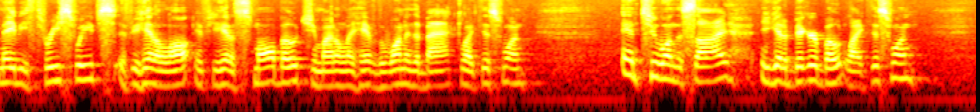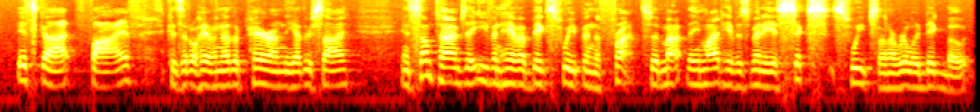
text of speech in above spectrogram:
maybe three sweeps. If you had a if you had a small boat, you might only have the one in the back like this one, and two on the side. You get a bigger boat like this one, it's got five because it'll have another pair on the other side. And sometimes they even have a big sweep in the front. So might, they might have as many as six sweeps on a really big boat.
